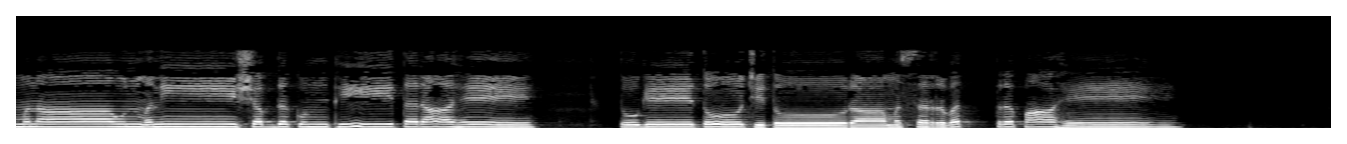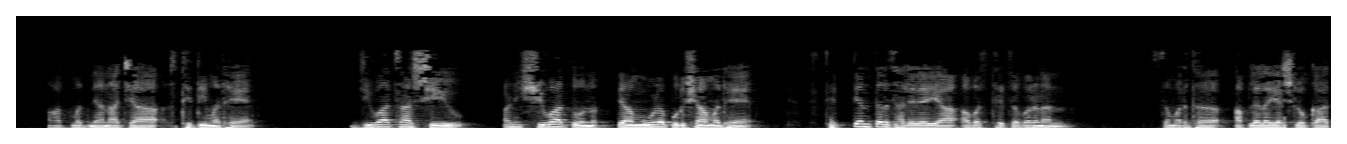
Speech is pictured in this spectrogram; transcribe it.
मनाऊन मनी शब्द कुंठित राहे तो गे तो चितो राम सर्वत्र पाहे। आत्मज्ञानाच्या स्थितीमध्ये जीवाचा शिव आणि शिवातून त्या मूळ पुरुषामध्ये स्थित्यंतर झालेल्या या अवस्थेचं वर्णन समर्थ आपल्याला या श्लोकात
